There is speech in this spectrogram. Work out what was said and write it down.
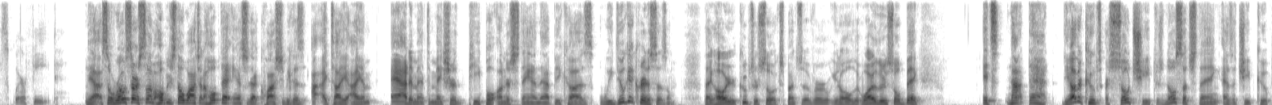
square feet. Yeah. So Roadstar Slim, I hope you're still watching. I hope that answered that question because I, I tell you, I am adamant to make sure people understand that because we do get criticism like, oh, your coops are so expensive or, you know, why are they so big? It's not that. The other coops are so cheap. There's no such thing as a cheap coop.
